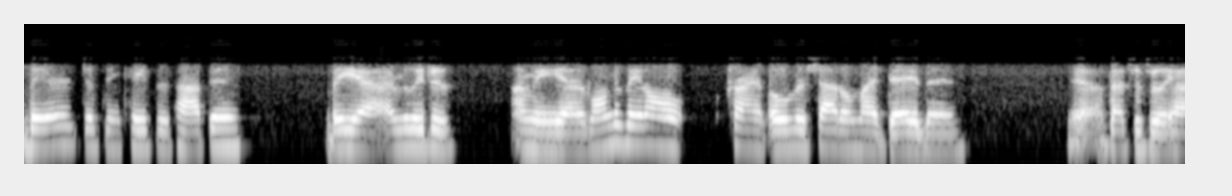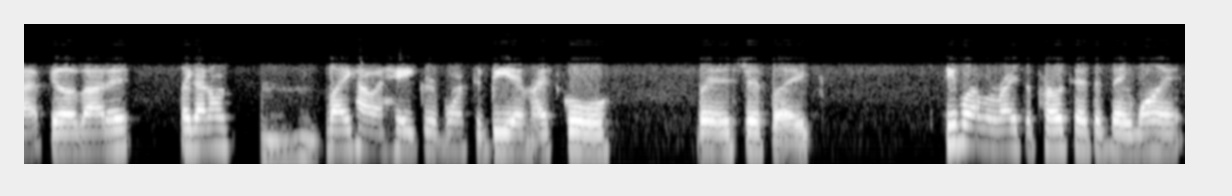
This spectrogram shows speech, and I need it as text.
there just in case this happens. But yeah, I really just, I mean, yeah, as long as they don't try and overshadow my day, then yeah, that's just really how I feel about it. Like I don't mm-hmm. like how a hate group wants to be at my school, but it's just like people have a right to protest if they want.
